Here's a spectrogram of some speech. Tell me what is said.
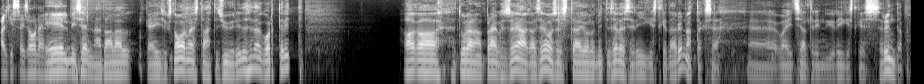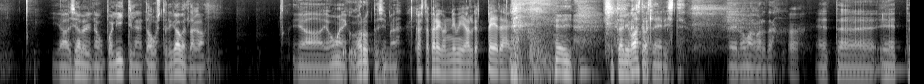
algis sai soonele. eelmisel nädalal käis üks noormees, tahtis üürida seda korterit. aga tulenevalt praeguse sõjaga seoses ta ei olnud mitte sellest riigist, keda rünnatakse, eh, vaid sealt riigist, kes ründab. ja seal oli nagu poliitiline taust oli ka veel taga. ja, ja omanikuga arutasime. kas ta perekonnanimi algas P-tähega ei, ta oli vastasleerist veel omakorda ah. Et, et,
